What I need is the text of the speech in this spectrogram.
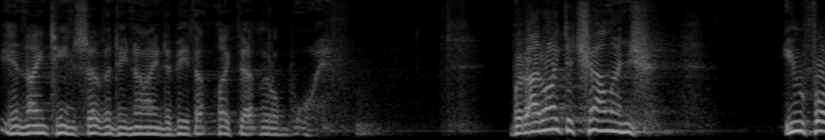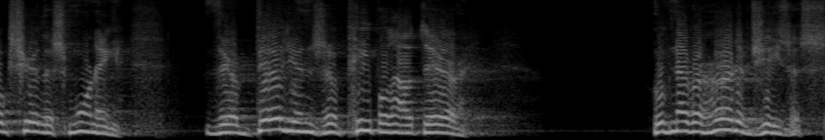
in 1979 to be that, like that little boy. But I'd like to challenge you folks here this morning. There are billions of people out there who've never heard of Jesus.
